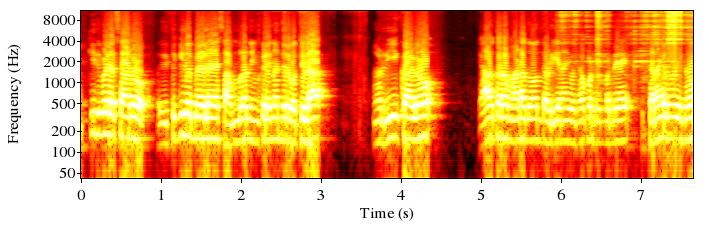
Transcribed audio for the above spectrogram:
ಇಕ್ಕಿದ ಬೇಳೆ ಸಾರು ಇಕ್ಕಿದ ಬೇಳೆ ಸಾಂಬ್ರ ನಿಮ್ ಕಡೆ ಏನಂತಾರೆ ಗೊತ್ತಿಲ್ಲ. ನೋಡ್ರಿ ಈ ಕಾಳು ಯಾವ ತರ ಮಾಡೋದು ಅಂತ ಅಡುಗೆನ ಇವತ್ತು ಹೇಳ್ಕೊಡ್ತೀನಿ ಬರ್ರಿ. ಚೆನ್ನಾಗಿರ್ತದೆ ಇದು.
